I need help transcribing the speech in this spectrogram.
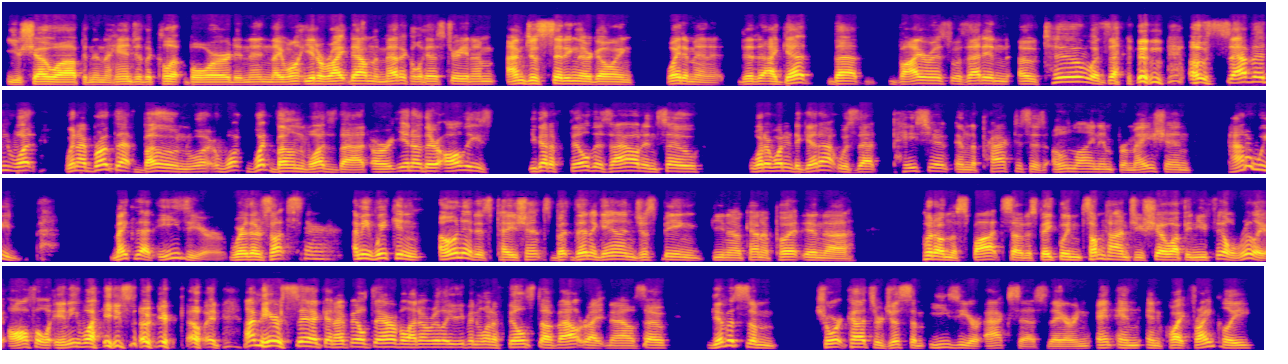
you show up and then they hand you the clipboard and then they want you to write down the medical history and I'm I'm just sitting there going wait a minute, did I get that virus? Was that in 02? Was that in 07? What when I broke that bone, what what, what bone was that? Or you know, there are all these, you got to fill this out. And so what I wanted to get at was that patient and the practice's online information. How do we make that easier where there's not sure. i mean we can own it as patients but then again just being you know kind of put in a put on the spot, so to speak, when sometimes you show up and you feel really awful anyway. so you're going, I'm here sick and I feel terrible. I don't really even want to fill stuff out right now. So give us some shortcuts or just some easier access there. And and and and quite frankly,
